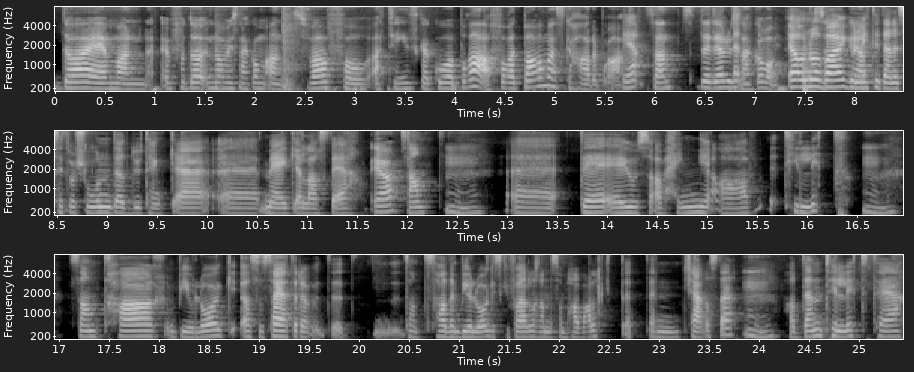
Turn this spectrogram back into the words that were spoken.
Da er man For da, når vi snakker om ansvar for at ting skal gå bra, for at barna skal ha det bra, Ja. sant? Det er det du snakker om. ja, og nå var jeg jo litt i denne situasjonen der du tenker eh, meg eller sted, Ja. sant? Mm. eh, det er jo så avhengig av tillit. Mm. Sant? Har biolog Altså si at det, det sant? Har den biologiske forelderen som har valgt et, en kjæreste, Mm. har den tillit til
